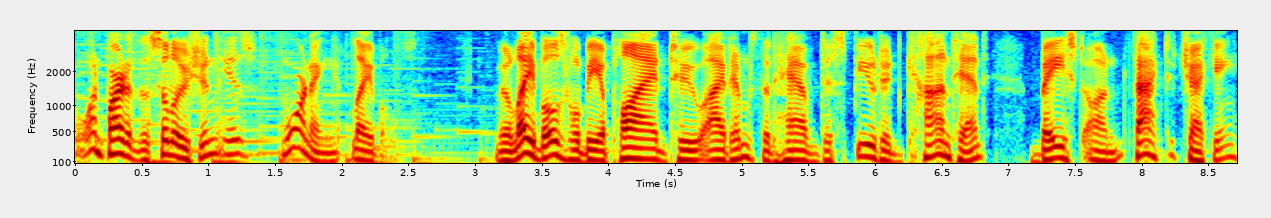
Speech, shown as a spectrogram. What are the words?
One part of the solution is warning labels. The labels will be applied to items that have disputed content based on fact checking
